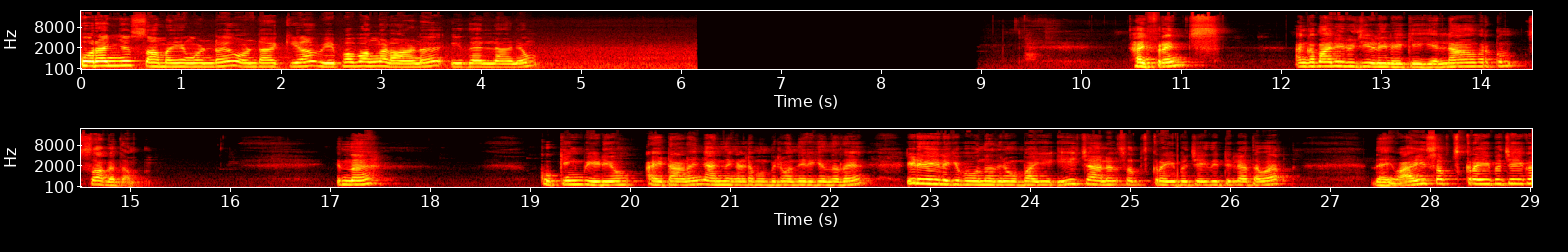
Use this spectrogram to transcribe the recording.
കുറഞ്ഞ സമയം കൊണ്ട് ഉണ്ടാക്കിയ വിഭവങ്ങളാണ് ഇതെല്ലാനും. ഹൈ ഫ്രണ്ട്സ് അങ്കമാലി രുചികളിലേക്ക് എല്ലാവർക്കും സ്വാഗതം. ഇന്ന് കുക്കിംഗ് വീഡിയോ ആയിട്ടാണ് ഞാൻ നിങ്ങളുടെ മുമ്പിൽ വന്നിരിക്കുന്നത്. ഇടുകയിലേക്ക് പോകുന്നതിന് മുമ്പായി ഈ ചാനൽ സബ്സ്ക്രൈബ് ചെയ്തിട്ടില്ലാത്തവർ ദയവായി സബ്സ്ക്രൈബ് ചെയ്യുക.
